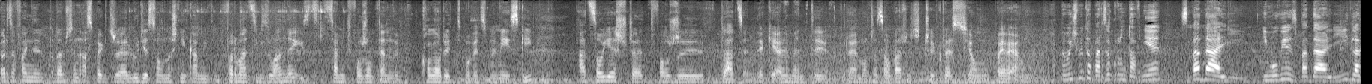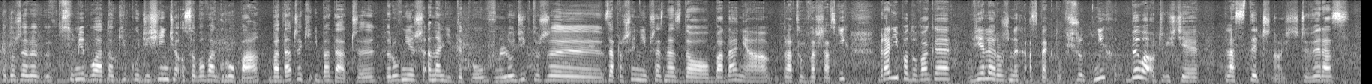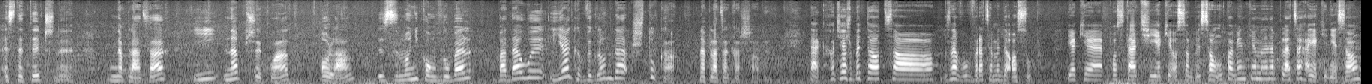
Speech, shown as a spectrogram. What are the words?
Bardzo fajny podoba mi się ten aspekt, że ludzie są nośnikami informacji wizualnej i sami tworzą ten koloryt powiedzmy miejski. A co jeszcze tworzy place? Jakie elementy, które można zauważyć, czy które się pojawiają? No myśmy to bardzo gruntownie zbadali i mówię zbadali, dlatego że w sumie była to kilkudziesięcioosobowa grupa badaczek i badaczy, również analityków, ludzi, którzy zaproszeni przez nas do badania placów warszawskich brali pod uwagę wiele różnych aspektów. Wśród nich była oczywiście plastyczność czy wyraz estetyczny na placach i na przykład Ola z Moniką Wrubel badały, jak wygląda sztuka na placach Warszawy. Tak, chociażby to, co znowu wracamy do osób. Jakie postaci, jakie osoby są upamiętnione na placach, a jakie nie są.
